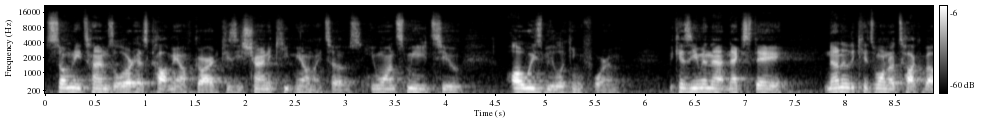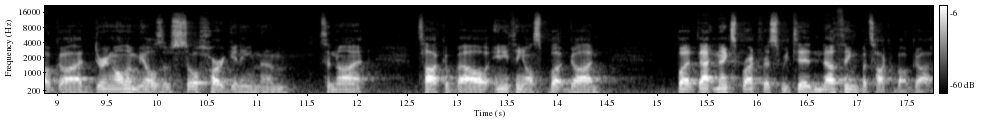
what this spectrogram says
so many times the Lord has caught me off guard because He's trying to keep me on my toes. He wants me to always be looking for Him. Because even that next day, none of the kids wanted to talk about God. During all the meals, it was so hard getting them to not talk about anything else but God. But that next breakfast, we did nothing but talk about God.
